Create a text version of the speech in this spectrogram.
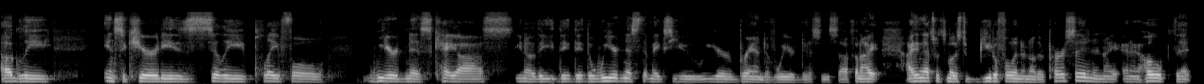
ugly insecurities silly playful weirdness chaos you know the, the the weirdness that makes you your brand of weirdness and stuff. And i i think that's what's most beautiful in another person. And i and i hope that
